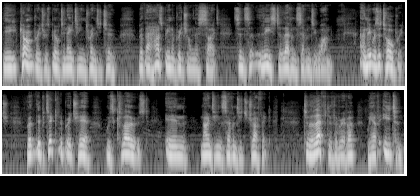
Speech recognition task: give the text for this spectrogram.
The current bridge was built in 1822, but there has been a bridge on this site since at least 1171, and it was a toll bridge. But the particular bridge here was closed in 1970 to traffic. To the left of the river, we have Eton,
